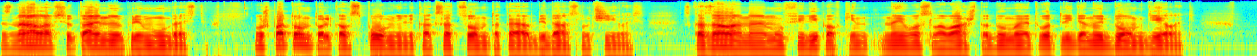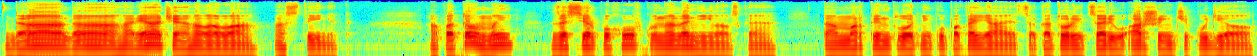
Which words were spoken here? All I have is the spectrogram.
знала всю тайную премудрость. Уж потом только вспомнили, как с отцом такая беда случилась. Сказала она ему Филипповке на его слова, что думает вот ледяной дом делать. Да, да, горячая голова остынет. А потом мы за Серпуховку на Даниловское. Там Мартын Плотник упокояется, который царю аршинчик уделал.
